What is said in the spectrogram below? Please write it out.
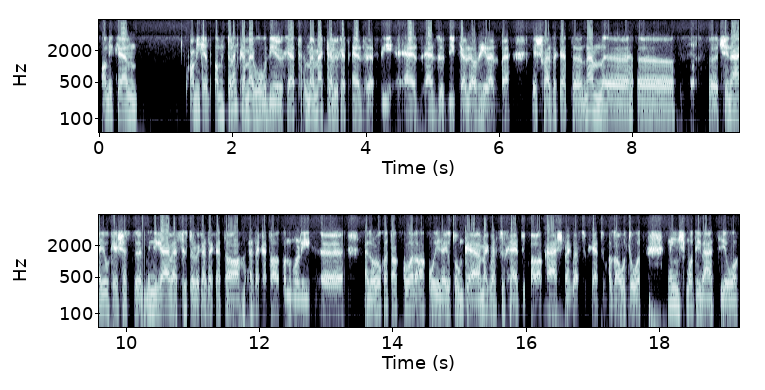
amiken amiket, amitől nem kell megóvni őket, mert meg kell őket edzetni, edz, edződni kell az életbe. És ha ezeket nem ö, ö, csináljuk, és ezt mindig elveszünk tőlük ezeket a, ezeket a tanulni ö, e dolgokat, akkor, akkor ide jutunk el, megveszünk helyettük a lakást, megveszünk helyettük az autót, nincs motiváció.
